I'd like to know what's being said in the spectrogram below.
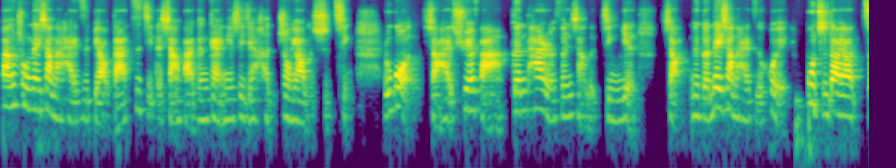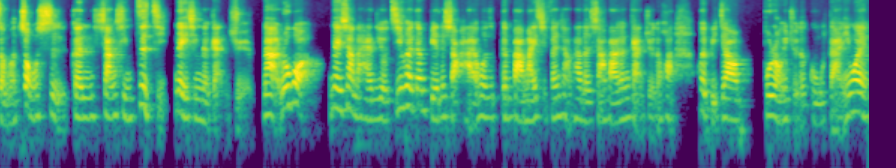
帮助内向的孩子表达自己的想法跟概念是一件很重要的事情。如果小孩缺乏跟他人分享的经验，小那个内向的孩子会不知道要怎么重视跟相信自己内心的感觉。那如果内向的孩子有机会跟别的小孩或者跟爸妈一起分享他的想法跟感觉的话，会比较不容易觉得孤单。因为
